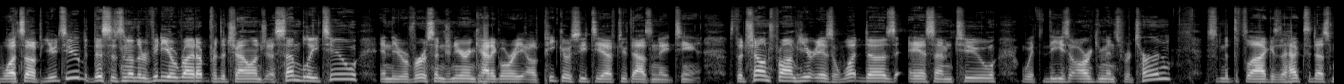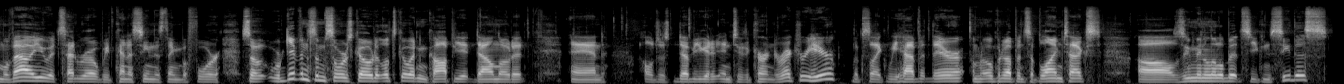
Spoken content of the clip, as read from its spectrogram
What's up YouTube? This is another video write-up for the challenge Assembly 2 in the reverse engineering category of Pico CTF 2018. So the challenge prompt here is what does ASM2 with these arguments return? Submit the flag as a hexadecimal value, etc. We've kind of seen this thing before. So we're given some source code. Let's go ahead and copy it, download it, and I'll just wget it into the current directory here. Looks like we have it there. I'm going to open it up in Sublime Text. I'll zoom in a little bit so you can see this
